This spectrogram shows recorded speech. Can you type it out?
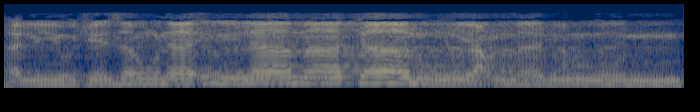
هل يجزون إلا ما كانوا يعملون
